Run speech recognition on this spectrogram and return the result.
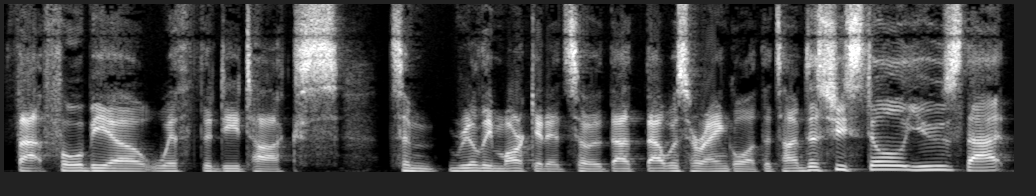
fat phobia with the detox to really market it. So that that was her angle at the time. Does she still use that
